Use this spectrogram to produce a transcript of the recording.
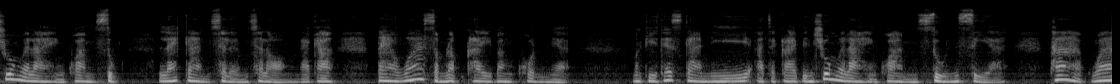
ช่วงเวลาแห่งความสุขและการเฉลิมฉลองนะคะ แต่ว่าสำหรับใครบางคนเนี่ย บางทีเทศกาลนี้อาจจะกลายเป็นช่วงเวลาแห่งความสูญเสีย ถ้าหากว่า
